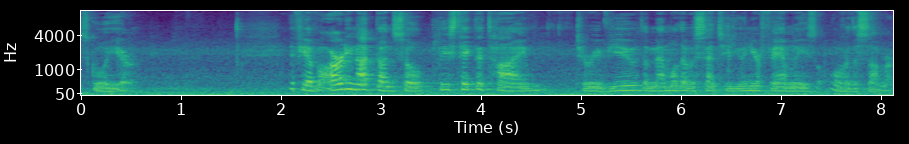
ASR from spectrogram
school year. If you have already not done so, please take the time to review the memo that was sent to you and your families over the summer.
